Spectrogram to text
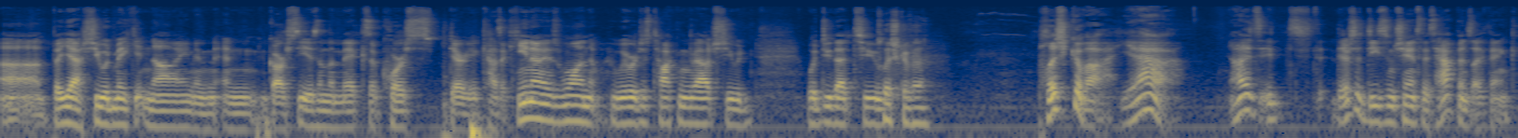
uh, but yeah, she would make it nine, and and Garcia's in the mix. Of course, Daria Kasatkina is one who we were just talking about. She would would do that too. Pliskova. Pliskova, yeah, Uh, it's, it's there's a decent chance this happens. I think.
